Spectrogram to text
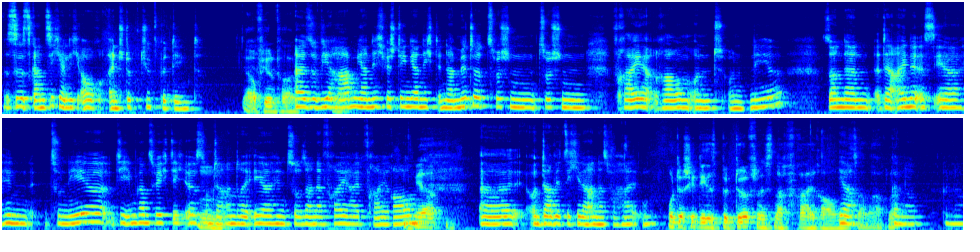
Das ist ganz sicherlich auch ein Stück typbedingt. ja auf jeden Fall. Also wir haben ja nicht, wir stehen ja nicht in der Mitte zwischen, zwischen Freiraum und, und Nähe, sondern der eine ist eher hin zur Nähe, die ihm ganz wichtig ist, und der andere eher hin zu seiner Freiheit, Freiraum. ja, Äh, und da wird sich jeder anders verhalten. unterschiedliches Bedürfnis nach Freiraum. Ja, auch, ne? genau, genau.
